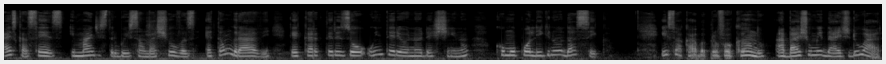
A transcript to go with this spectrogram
A escassez e má distribuição das chuvas é tão grave que caracterizou o interior nordestino como o polígono da seca. Isso acaba provocando a baixa umidade do ar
